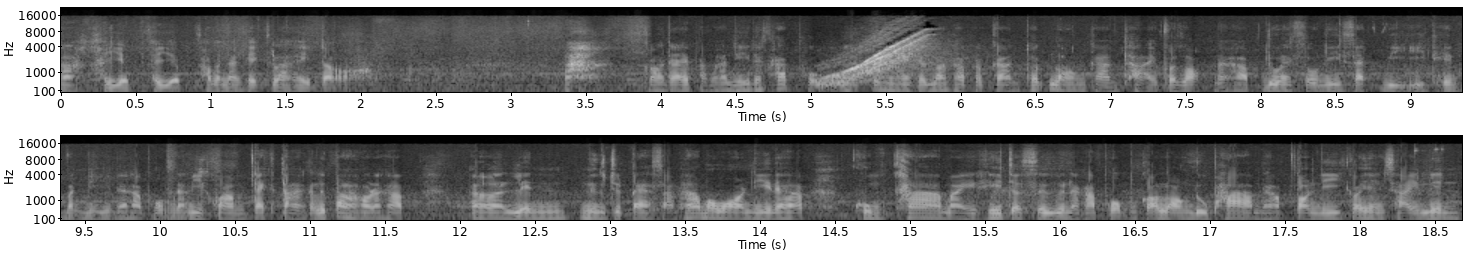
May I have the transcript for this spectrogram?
อะขยับขยับเข้ามานั่งใกล้ๆต่ออะก็ได้ประมาณนี้นะครับผมแล้เป็นยังไงกันบ้างครับกับการทดลองการถ่าย vlog นะครับด้วย Sony ZV-E10 วันนี้นะครับผมนะมีความแตกต่างกันหรือเปล่านะครับ เลนส์1.835 มม นี้นะครับ คุ้มค่าไหมที่จะซื้อนะครับ ผมก็ลองดูภาพนะครับ ตอนนี้ก็ยังใช้เลนส์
